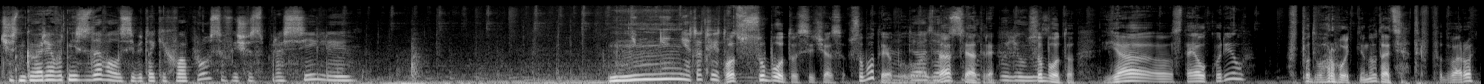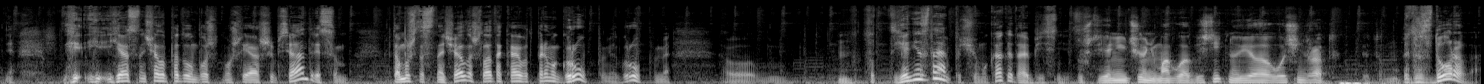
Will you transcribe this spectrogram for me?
Честно говоря, вот не задавала себе таких вопросов, еще спросили. Не, не- нет ответа. Вот в субботу сейчас, в субботу я был Да, у вас, да, да, в театре? были у нас. В субботу. Я э, стоял, курил в подворотне, ну да, театр в подворотне. И, и я сначала подумал, боже, может, я ошибся адресом? Потому что сначала шла такая вот прямо группами, группами. Э, Вот я не знаю почему. Как это объяснить? Слушайте, я ничего не могу объяснить, но я очень рад этому. Это здорово.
